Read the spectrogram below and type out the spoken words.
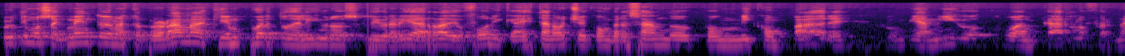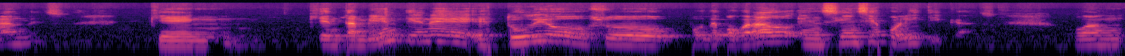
último segmento de nuestro programa aquí en Puerto de Libros, Librería Radiofónica, esta noche conversando con mi compadre, con mi amigo Juan Carlos Fernández, quien, quien también tiene estudios de posgrado en ciencias políticas. Juan,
